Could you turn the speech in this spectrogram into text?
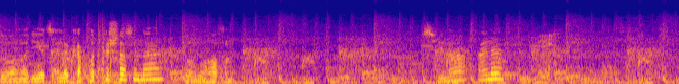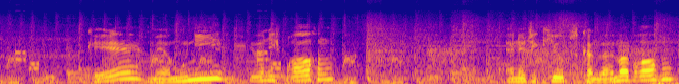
So, haben wir die jetzt alle kaputt geschossen da? Wollen wir hoffen. Ist hier noch eine? Nee. Okay, mehr Muni, die wir nicht brauchen. Energy Cubes können wir immer brauchen.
